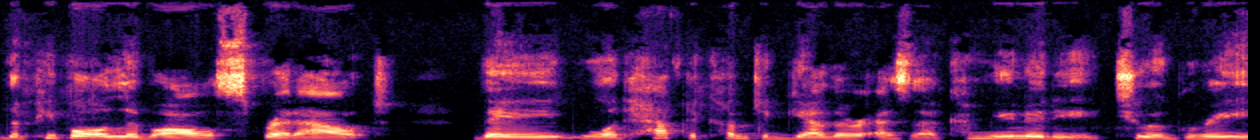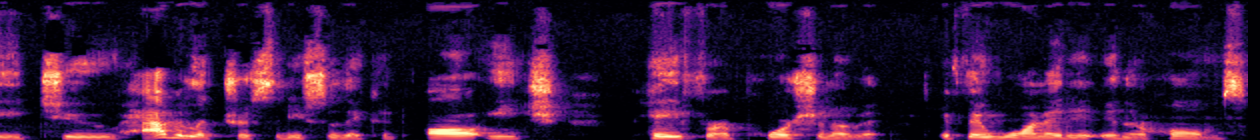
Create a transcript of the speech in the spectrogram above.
the people live all spread out they would have to come together as a community to agree to have electricity so they could all each pay for a portion of it if they wanted it in their homes.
